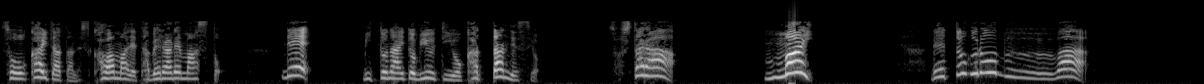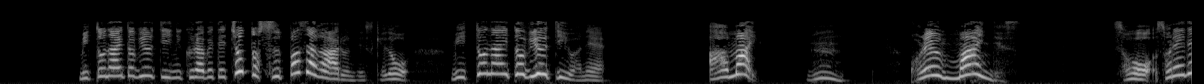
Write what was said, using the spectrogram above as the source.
そう書いてあったんです。皮まで食べられますと。で、ミッドナイトビューティーを買ったんですよ。そしたら、うまいレッドグローブは、ミッドナイトビューティーに比べてちょっと酸っぱさがあるんですけど、ミッドナイトビューティーはね、甘い。うん。これうまいんです。そう。それで、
